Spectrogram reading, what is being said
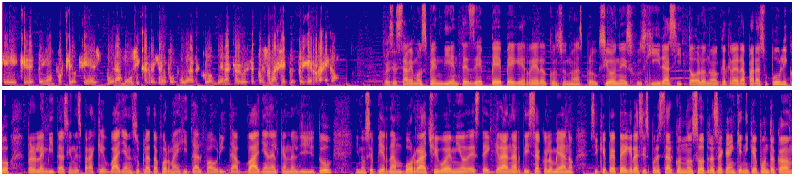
que, que se tengan porque lo que es buena música regional popular colombiana a cargo de este personaje Pepe Guerrero. Pues estaremos pendientes de Pepe Guerrero con sus nuevas producciones, sus giras y todo lo nuevo que traerá para su público, pero la invitación es para que vayan a su plataforma digital favorita, vayan al canal de YouTube y no se pierdan borracho y bohemio de este gran artista colombiano. Así que Pepe, gracias por estar con nosotros acá en quinique.com.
